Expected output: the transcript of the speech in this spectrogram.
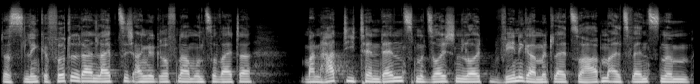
das linke Viertel da in Leipzig angegriffen haben und so weiter. Man hat die Tendenz, mit solchen Leuten weniger Mitleid zu haben, als wenn es einem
